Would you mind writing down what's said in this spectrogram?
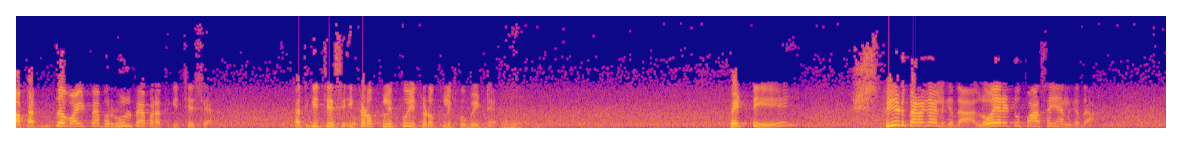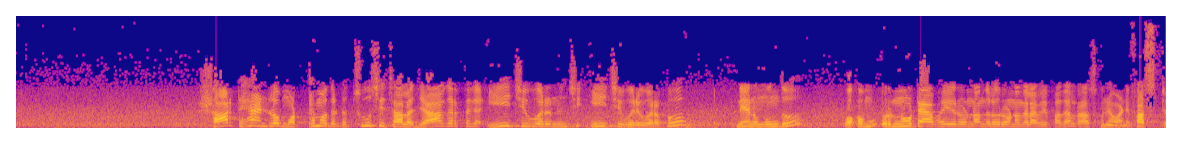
ఆ పెద్ద వైట్ పేపర్ రూల్ పేపర్ అతికిచ్చేసా అతికిచ్చేసి ఇక్కడ ఒక క్లిప్పు ఇక్కడ ఒక క్లిప్పు పెట్టా. పెట్టి స్పీడ్ పెరగాలి కదా. లోయర్ టు పాస్ అయ్యాను కదా. షార్ట్ హ్యాండ్లో మొట్టమొదట చూసి చాలా జాగ్రత్తగా ఈ చివరి నుంచి ఈ చివరి వరకు నేను ముందు ఒక నూట యాభై రెండు వందలు రెండు వందల యాభై పదాలు రాసుకునేవాడిని ఫస్ట్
